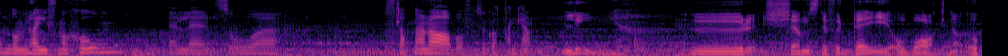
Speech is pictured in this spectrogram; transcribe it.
om de vill ha information eller så eh, slappnar han av och så gott han kan. Ling, hur känns det för dig att vakna upp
